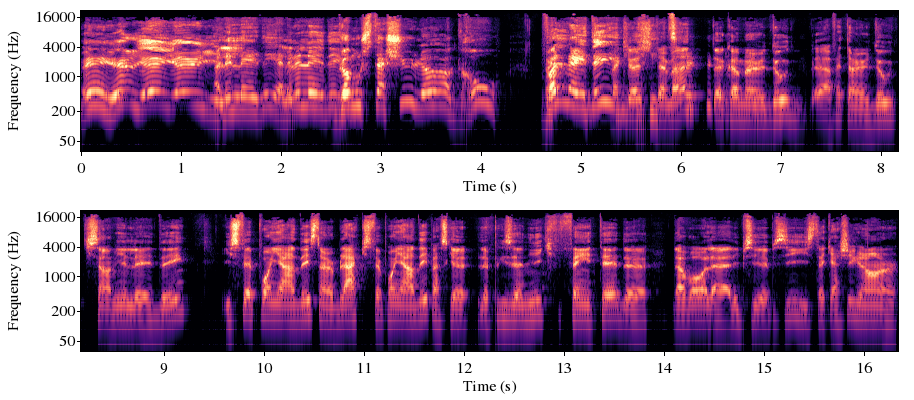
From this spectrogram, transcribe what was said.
Hey, hey, hey, hey! Allez l'aider, allez Allez l'aider! Gars moustachu, là, gros. Va l'aider! Fait que là, justement, t'as comme un dude, en fait, un dude qui s'en vient l'aider. Il se fait poignarder, c'est un black qui se fait poignarder parce que le prisonnier qui feintait de, d'avoir l'épilepsie, il s'était caché genre un,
